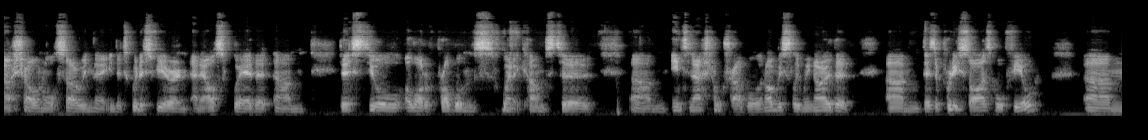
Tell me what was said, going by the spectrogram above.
our show and also in the in the Twitter sphere and, and elsewhere, that um, there's still a lot of problems when it comes to um, international travel. And obviously, we know that um, there's a pretty sizable field um,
